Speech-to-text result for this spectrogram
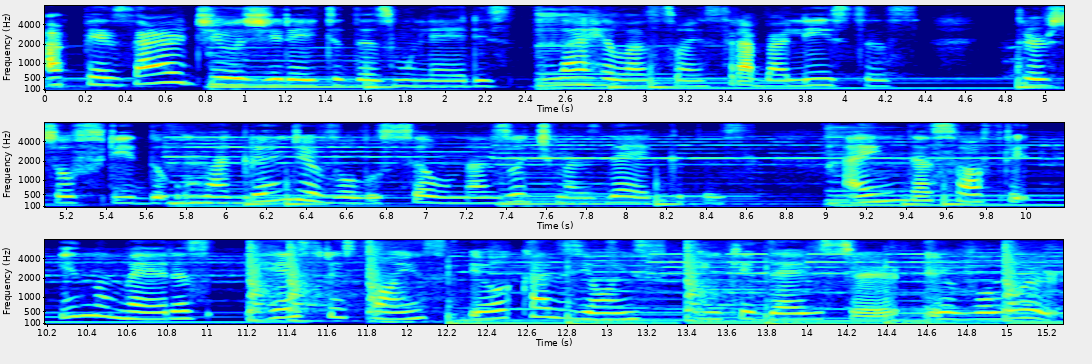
Apesar de os direitos das mulheres nas relações trabalhistas ter sofrido uma grande evolução nas últimas décadas, ainda sofre inúmeras restrições e ocasiões em que deve ser evoluir.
